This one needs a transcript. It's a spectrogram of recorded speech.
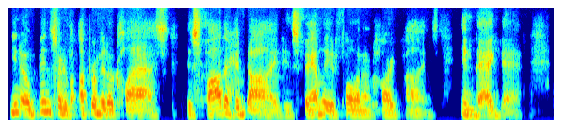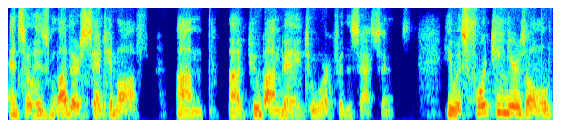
you know, been sort of upper middle class. His father had died. His family had fallen on hard times in Baghdad. And so his mother sent him off um, uh, to Bombay to work for the Sassoons. He was 14 years old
